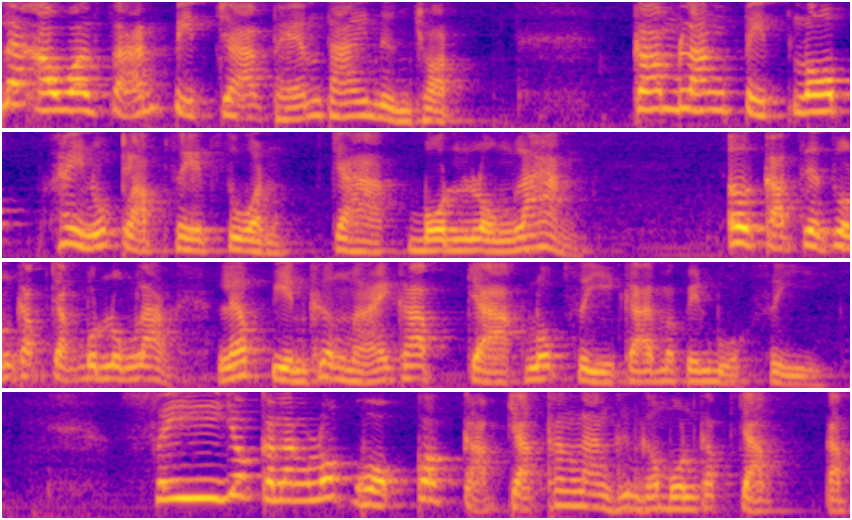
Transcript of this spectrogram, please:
และอวสานปิดจากแถมท้าย1ช็อตกำลังติดลบให้หนูกลับเศษส่วนจากบนลงล่าง เออกลับเศษส่วนกลับจากบนลงล่าง แล้วเปลี่ยนเครื่องหมายครับ จากลบ4กลายมาเป็นบวก4 4 ยกกำลังลบ6ก็กลับจากข้างล่างขึ้นข้างบนครับจากกลับ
